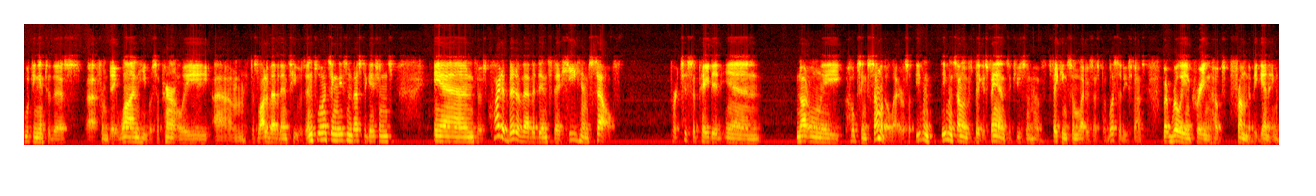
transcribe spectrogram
looking into this uh, from day one. He was apparently, um, there's a lot of evidence he was influencing these investigations. And there's quite a bit of evidence that he himself participated in not only hoaxing some of the letters, even even some of his biggest fans accused him of faking some letters as publicity stunts, but really in creating the hoax from the beginning.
